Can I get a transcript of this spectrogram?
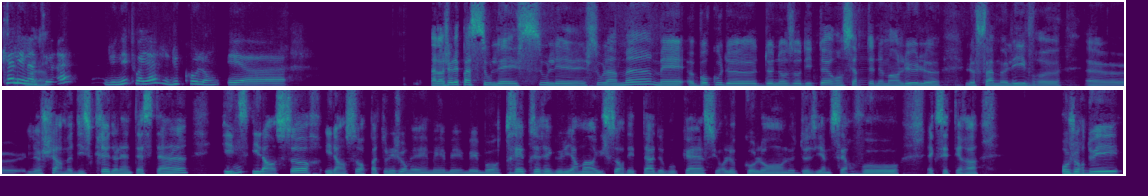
quel est l'intérêt du nettoyage du côlon. Et euh, Alors, je l'ai pas sous les sous les sous la main, mais beaucoup de, de nos auditeurs ont certainement lu le, le fameux livre euh, Le charme discret de l'intestin. Il, il, en sort, il en sort pas tous les jours, mais, mais, mais, mais, bon, très très régulièrement, il sort des tas de bouquins sur le côlon, le deuxième cerveau, etc. Aujourd'hui,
